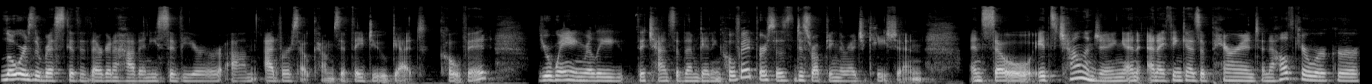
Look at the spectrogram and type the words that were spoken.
lowers the risk that they're going to have any severe um, adverse outcomes if they do get COVID you're weighing really the chance of them getting COVID versus disrupting their education. And so it's challenging. And, and I think as a parent and a healthcare worker,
